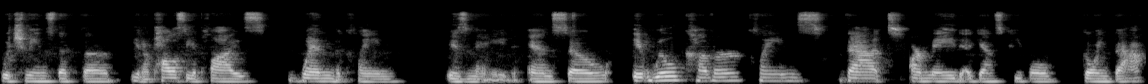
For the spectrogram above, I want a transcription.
which means that the you know policy applies when the claim is made, and so it will cover claims that are made against people going back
